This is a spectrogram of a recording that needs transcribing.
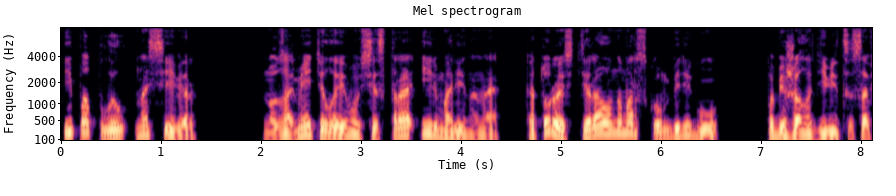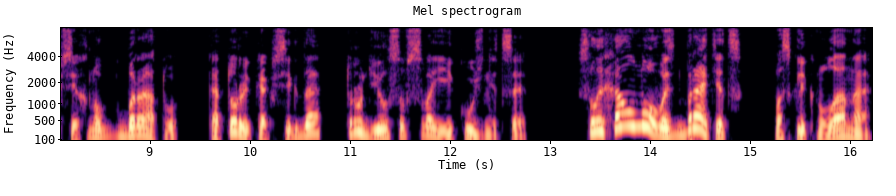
и поплыл на север. Но заметила его сестра Ильмаринана, которая стирала на морском берегу. Побежала девица со всех ног к брату, который, как всегда, трудился в своей кузнице. «Слыхал новость, братец!» — воскликнула она.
